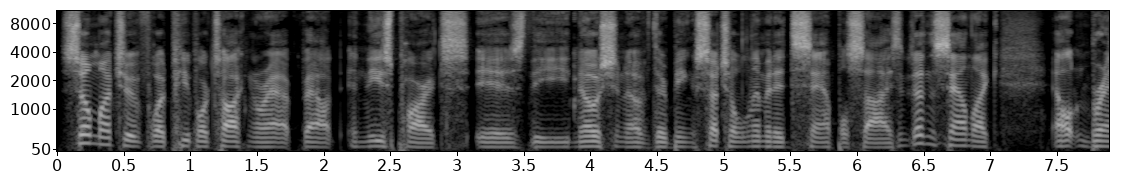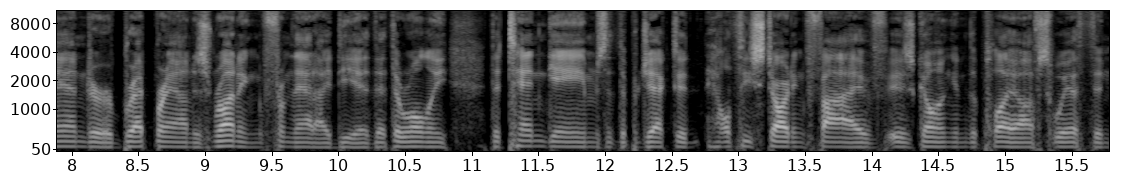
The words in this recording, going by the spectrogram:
so much of what people are talking about in these parts is the notion of there being such a limited sample size. It doesn't sound like Elton Brand or Brett Brown is running from that idea that there are only the 10 games that the projected healthy starting five is going into the playoffs with. And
